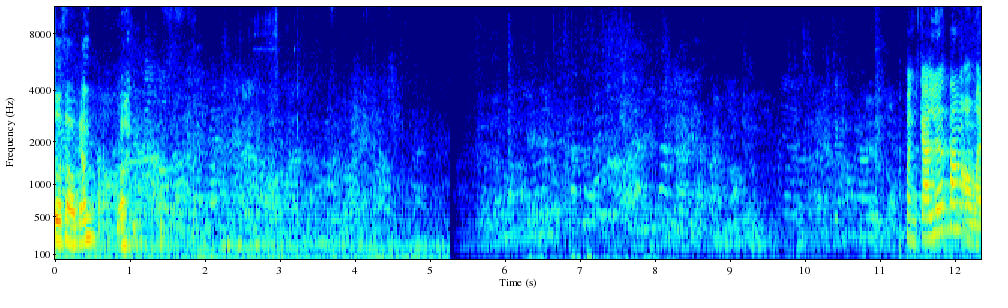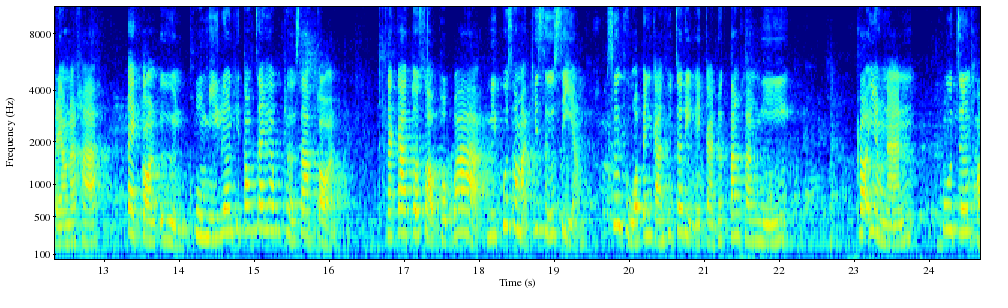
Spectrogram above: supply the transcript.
ตรวจสอบกัน ผลการเลือกตั้งออกมาแล้วนะคะ แต่ก่อนอื่นครูมีเรื่องที่ต้องแจ้งให้พวกเธอทราบก่อน จากการตรวจสอบพบว่ามีผู้สมัครที่ซื้อเสียง ซึ่งถือว่าเป็นการทุจริตในการเลือกตั้งครั้งนี้ เพราะอย่างนั้นครูจึงขอ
